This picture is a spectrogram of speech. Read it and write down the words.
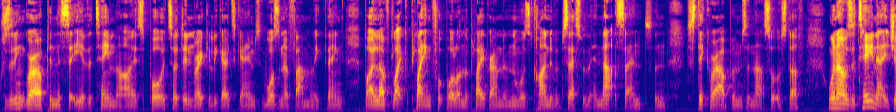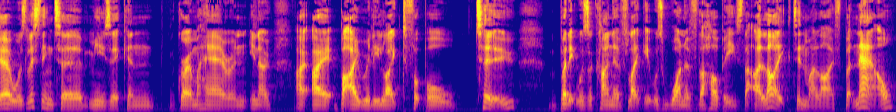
because I didn't grow up in the city of the team that I supported, so I didn't regularly go to games. It wasn't a family thing, but I loved like playing football on the playground and was kind of obsessed with it in that sense and sticker albums and that sort of stuff. When I was a teenager, I was listening to music and growing my hair, and you know, I, I but I really liked football too. But it was a kind of like it was one of the hobbies that I liked in my life. But now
